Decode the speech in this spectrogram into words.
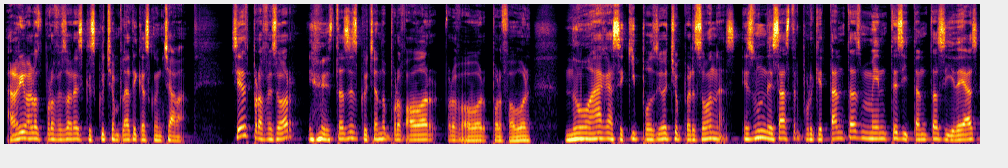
arriba los profesores que escuchan pláticas con Chava. Si eres profesor y me estás escuchando, por favor, por favor, por favor, no hagas equipos de ocho personas. Es un desastre porque tantas mentes y tantas ideas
